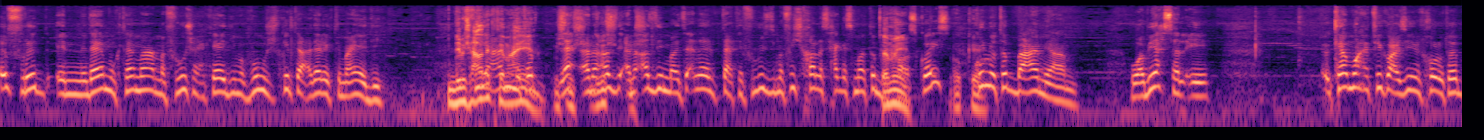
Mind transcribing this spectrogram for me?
افرض إن ده مجتمع ما فيهوش الحكاية دي ما فيهوش مشكلة العدالة الاجتماعية دي. دي مش عندي اجتماعية طب. مش لا مش أنا قصدي أنا قصدي المسألة بتاعت الفلوس دي ما فيش خالص حاجة اسمها طب تمام. خاص كويس؟ أوكي. كله طب عام يا عم. هو بيحصل إيه؟ كام واحد فيكم عايزين يدخلوا طب؟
